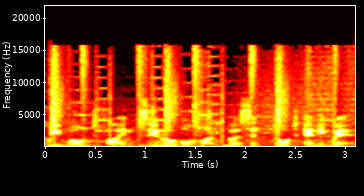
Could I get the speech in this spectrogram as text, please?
We won't find 0 or 1% dot anywhere.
